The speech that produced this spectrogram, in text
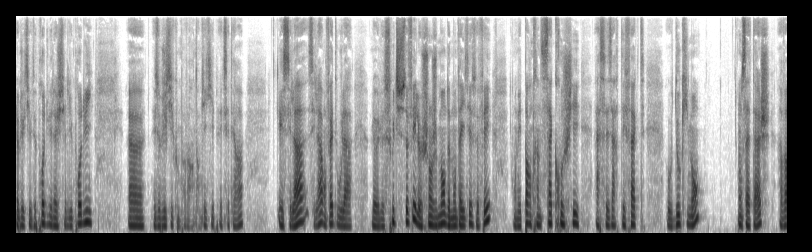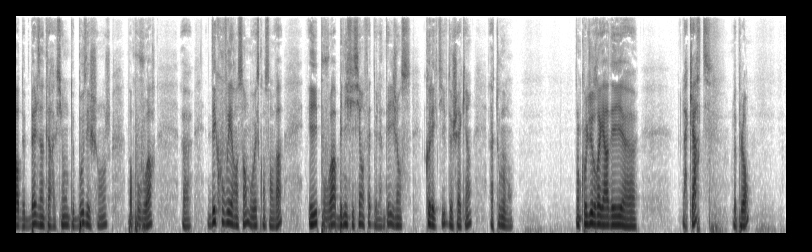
l'objectif de produit à l'échelle du produit, euh, les objectifs qu'on peut avoir en tant qu'équipe, etc. Et c'est là, c'est là en fait où la, le, le, switch se fait, le changement de mentalité se fait. On n'est pas en train de s'accrocher à ces artefacts, aux documents. On s'attache à avoir de belles interactions, de beaux échanges pour pouvoir euh, découvrir ensemble où est-ce qu'on s'en va et pouvoir bénéficier en fait de l'intelligence collective de chacun à tout moment. Donc au lieu de regarder euh, la carte, le plan,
